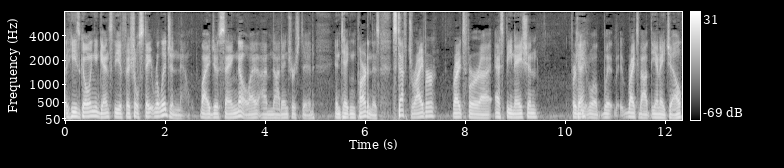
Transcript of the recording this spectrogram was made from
he's going against the official state religion now by just saying no. I, I'm not interested in taking part in this. Steph Driver writes for uh, SB Nation for Okay. the well w- writes about the NHL.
